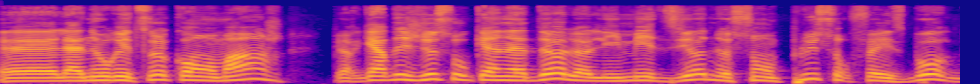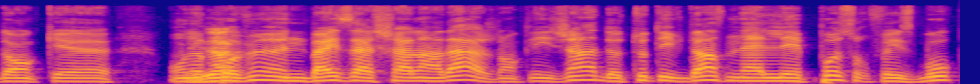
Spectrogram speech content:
euh, la nourriture qu'on mange. Puis regardez, juste au Canada, là, les médias ne sont plus sur Facebook. Donc, euh, on n'a pas vu une baisse d'achalandage. Donc, les gens, de toute évidence, n'allaient pas sur Facebook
